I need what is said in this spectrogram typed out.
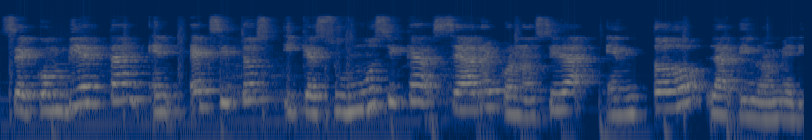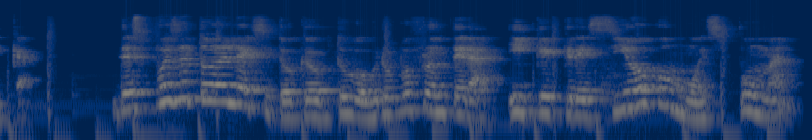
se conviertan en éxitos y que su música sea reconocida en todo Latinoamérica. Después de todo el éxito que obtuvo Grupo Frontera y que creció como espuma,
